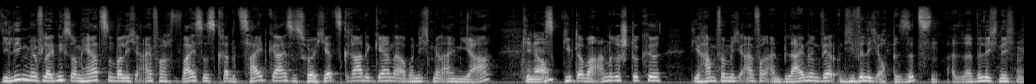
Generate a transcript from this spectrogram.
die liegen mir vielleicht nicht so am Herzen, weil ich einfach weiß, es ist gerade Zeitgeist, das höre ich jetzt gerade gerne, aber nicht mehr in einem Jahr. Genau. Es gibt aber andere Stücke, die haben für mich einfach einen bleibenden Wert und die will ich auch besitzen. Also da will ich nicht, mhm.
